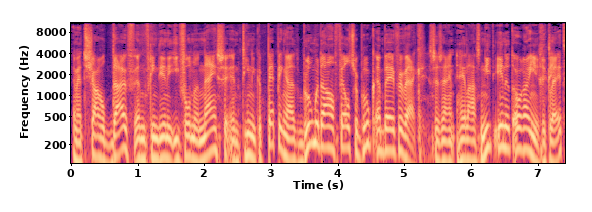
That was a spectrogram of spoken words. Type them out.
En met Charles Duif en vriendinnen Yvonne Nijssen en Tineke Pepping uit Bloemendaal, Velserbroek en Beverwijk. Ze zijn helaas niet in het oranje gekleed.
